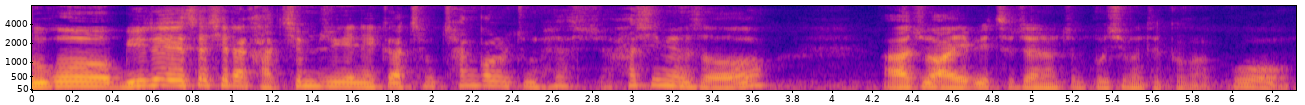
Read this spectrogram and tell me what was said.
그거 미래에셋이랑 같이 움직이니까 참 참고를 좀 하시- 하시면서 아주 아이비 투자는 좀 보시면 될 것 같고.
